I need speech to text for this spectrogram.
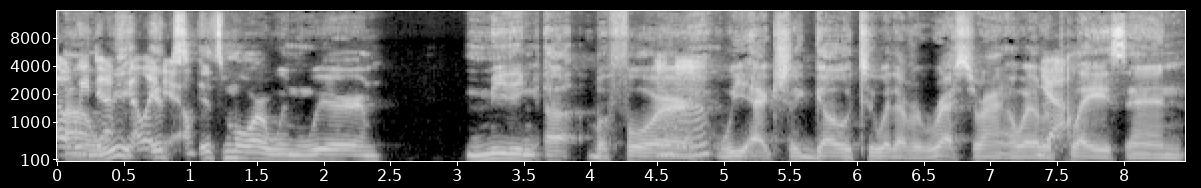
Oh we Um, definitely it's, do It's more when we're meeting up before Mhm. we actually go to whatever restaurant or whatever Yeah. place and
